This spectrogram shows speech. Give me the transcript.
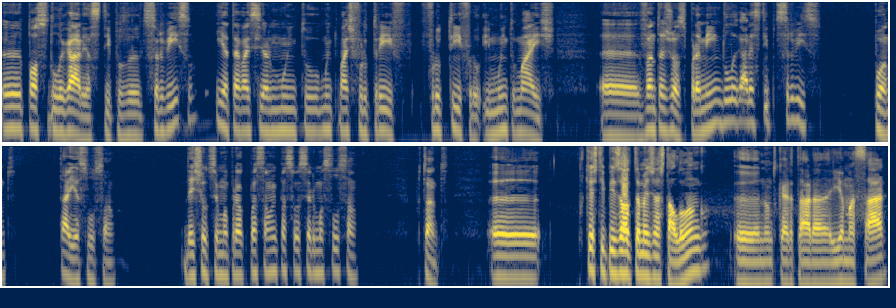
eh, posso delegar esse tipo de, de serviço e até vai ser muito, muito mais frutífero e muito mais uh, vantajoso para mim delegar esse tipo de serviço. Ponto. Está aí a solução. Deixou de ser uma preocupação e passou a ser uma solução. Portanto, uh, porque este episódio também já está longo, uh, não te quero estar a amassar,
